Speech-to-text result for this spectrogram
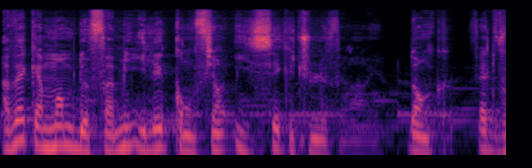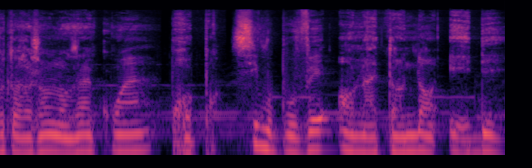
avec un membre de famille, il est confiant, il sait que tu ne le feras rien. Donc, faites votre argent dans un coin propre. Si vous pouvez, en attendant, aider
